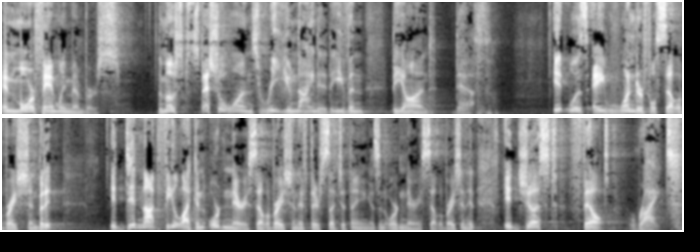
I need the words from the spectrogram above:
and more family members. The most special ones reunited even beyond death. It was a wonderful celebration, but it, it did not feel like an ordinary celebration, if there's such a thing as an ordinary celebration. It, it just felt right.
